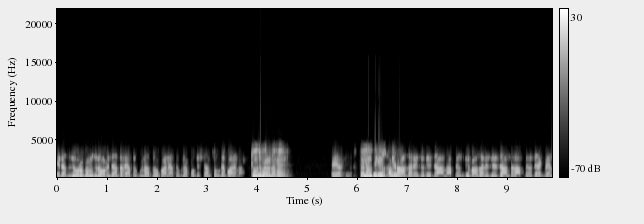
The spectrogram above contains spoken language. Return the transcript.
এটা যদি ওরকম যদি অভিযান তাহলে এতগুলো দোকান এতগুলো প্রতিষ্ঠান চলতে পারে না। চলতে পারে না হ্যাঁ। এই আর কি। তাহলে বাজারে যদি যান আপনি যদি বাজারে যদি যান তাহলে আপনিও দেখবেন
